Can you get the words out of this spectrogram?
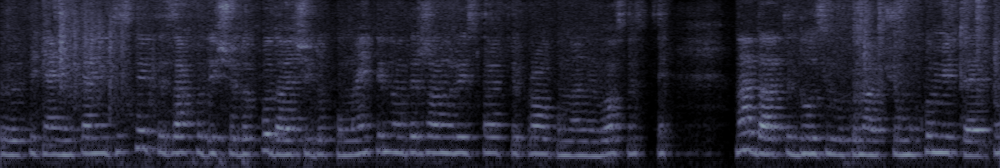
е, Тетяні Віталіївні здійснити заходи щодо подачі документів на державну реєстрацію права комунальної власності, надати дозвіл виконавчому комітету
